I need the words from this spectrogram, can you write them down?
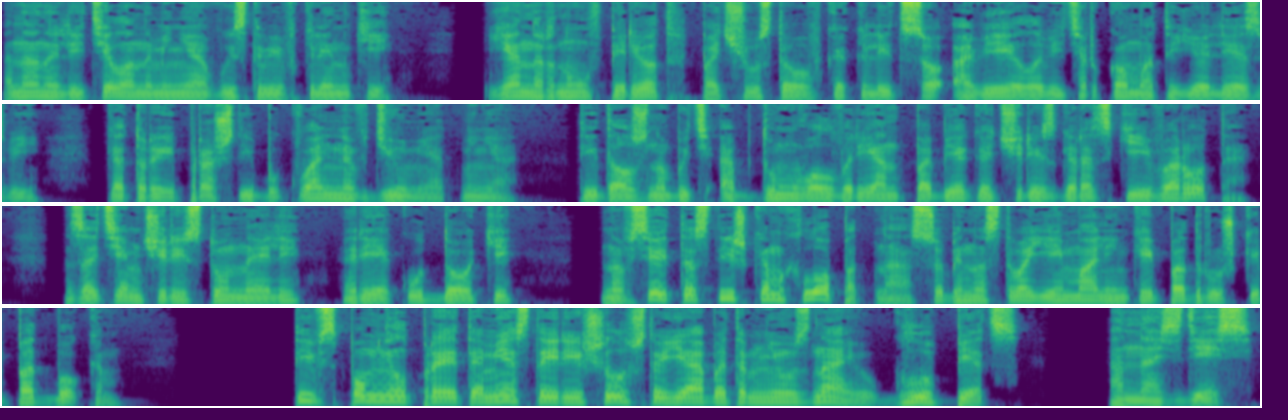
Она налетела на меня, выставив клинки. Я нырнул вперед, почувствовав, как лицо овеяло ветерком от ее лезвий, которые прошли буквально в дюйме от меня. Ты, должно быть, обдумывал вариант побега через городские ворота, затем через туннели, реку, доки. Но все это слишком хлопотно, особенно с твоей маленькой подружкой под боком. Ты вспомнил про это место и решил, что я об этом не узнаю. Глупец. Она здесь.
